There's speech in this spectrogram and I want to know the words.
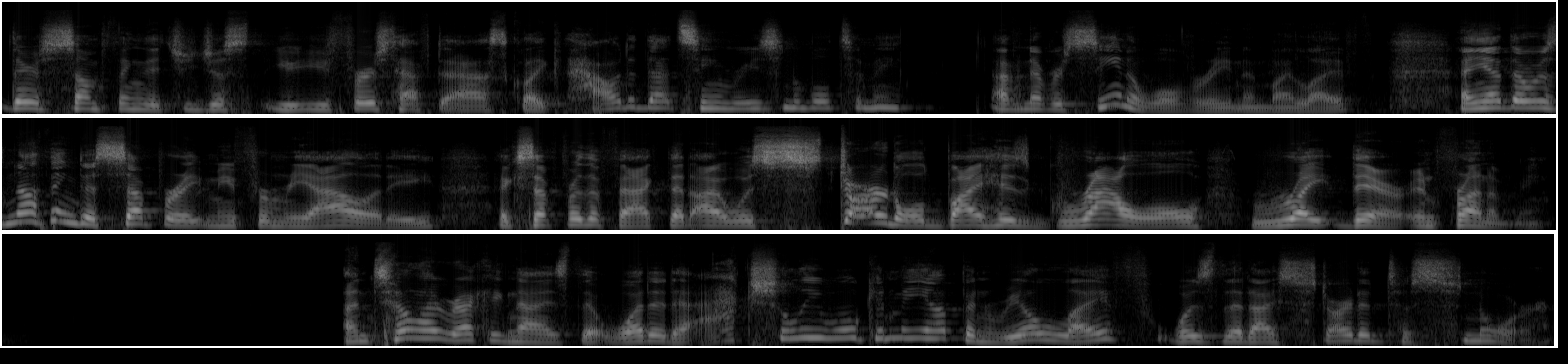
there's something that you just, you, you first have to ask, like, how did that seem reasonable to me? I've never seen a Wolverine in my life. And yet there was nothing to separate me from reality except for the fact that I was startled by his growl right there in front of me. until I recognized that what had actually woken me up in real life was that I started to snore.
